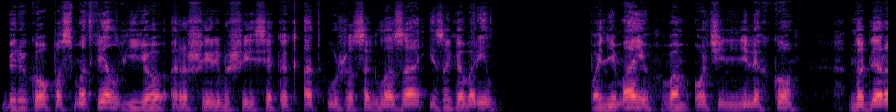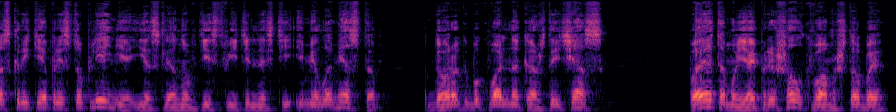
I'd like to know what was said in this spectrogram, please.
Бирюков посмотрел в ее расширившиеся, как от ужаса, глаза и заговорил. «Понимаю, вам очень нелегко, но для раскрытия преступления, если оно в действительности имело место, дорог буквально каждый час. Поэтому я и пришел к вам, чтобы...»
